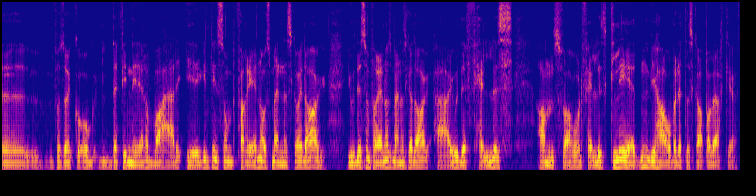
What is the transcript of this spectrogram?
eh, forsøke å definere hva er det egentlig som forener oss mennesker i dag. Jo, det som forener oss mennesker i dag, er jo det felles ansvaret og felles gleden vi har over dette skaperverket.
